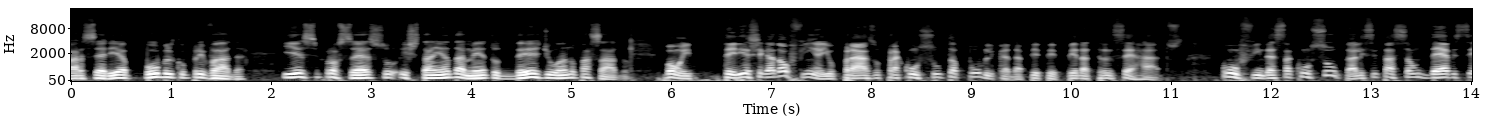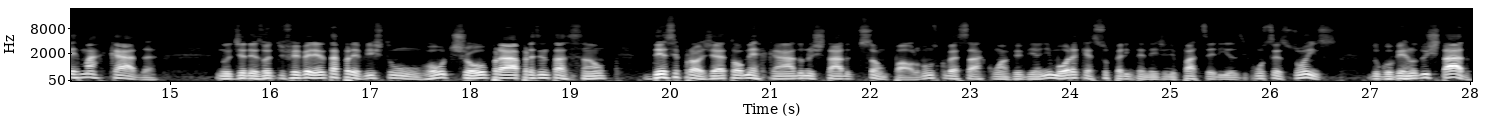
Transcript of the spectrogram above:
parceria público-privada. E esse processo está em andamento desde o ano passado. Bom, e teria chegado ao fim aí o prazo para consulta pública da PPP da Transerrados. Com o fim dessa consulta, a licitação deve ser marcada. No dia 18 de fevereiro está previsto um roadshow para a apresentação desse projeto ao mercado no estado de São Paulo. Vamos conversar com a Viviane Moura, que é superintendente de parcerias e concessões do governo do estado,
